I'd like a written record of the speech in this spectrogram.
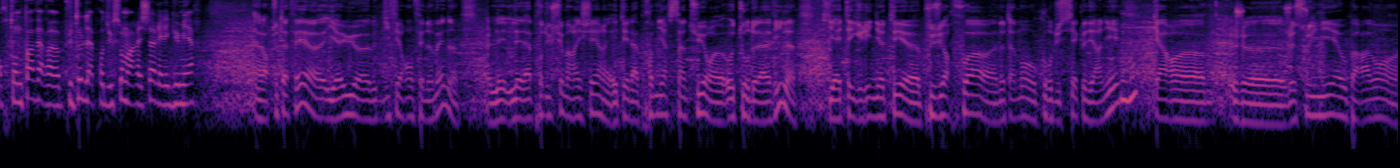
ne retourne pas vers euh, plutôt de la production maraîchère et légumière? Alors tout à fait, euh, il y a eu euh, différents phénomènes. la production maraîchère était la première ceinture autour de la ville qui a été grignotée plusieurs fois, notamment au cours du siècle dernier, mhm. car je, soulignais auparavant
